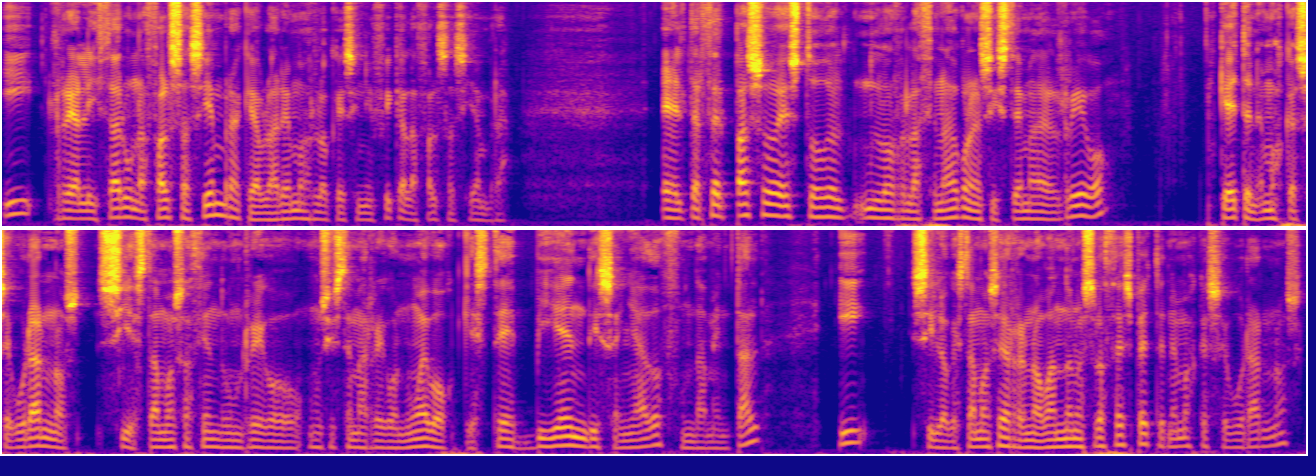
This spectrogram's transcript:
y realizar una falsa siembra, que hablaremos lo que significa la falsa siembra. El tercer paso es todo lo relacionado con el sistema del riego, que tenemos que asegurarnos si estamos haciendo un riego, un sistema de riego nuevo que esté bien diseñado, fundamental, y si lo que estamos es renovando nuestro césped, tenemos que asegurarnos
